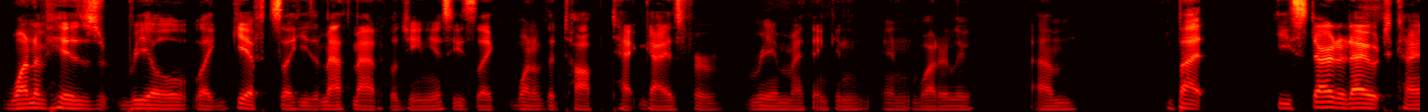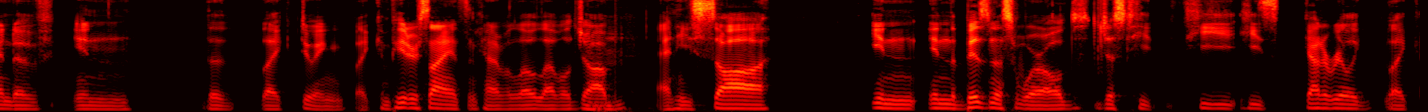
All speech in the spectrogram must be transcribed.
one of his real like gifts, like he's a mathematical genius. He's like one of the top tech guys for RIM, I think, in in Waterloo. Um, but he started out kind of in the like doing like computer science and kind of a low level job, Mhm. and he saw in in the business world just he he he's got a really like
